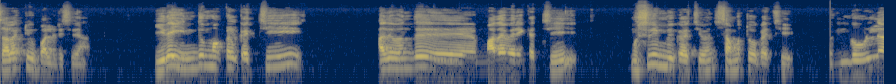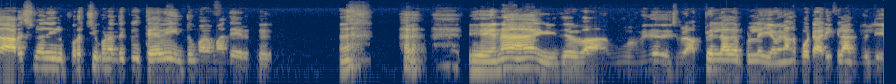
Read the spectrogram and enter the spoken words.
செலக்டிவ் பாலிட்டிக்ஸ் தான். இதே இந்து மக்கள் கட்சி அது வந்து மதவெறி கட்சி முஸ்லீம் கட்சி வந்து சமத்துவ கட்சி. இங்க உள்ள அரசியல்வாதிகள் புரட்சி பண்ணதுக்கு தேவை இந்து மதமாதே இருக்கு. ஏன்னா இது அப்ப இல்லாத பிள்ளை எவனாலும் போட்டு அடிக்கலாம்னு சொல்லி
